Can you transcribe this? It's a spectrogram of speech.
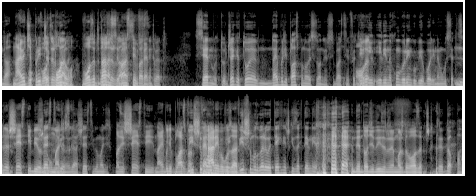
Da. Najveća priča je ponovo. Vozač dana, Sebastian Vettel. Sedmo, to, čekaj, to je najbolji plasman ove sezone, Sebastian Vettel, Ove... ili, ili na Hungaroringu bio bolji, ne mogu se setiti. Šesti je bio šesti u Mađarskoj. Bio, da, šesti je bio u Mađarskoj. Pazi, šesti, najbolji plasman više Ferrarijevog vozača. Više mu odgovara, ovo je tehnički zahtevnije. Gde dođe do izražaja možda vozač. De, do, pa.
